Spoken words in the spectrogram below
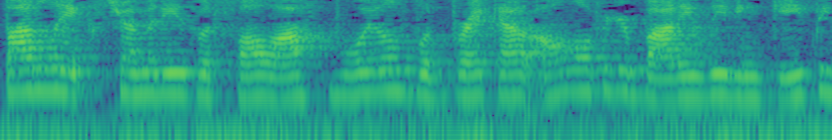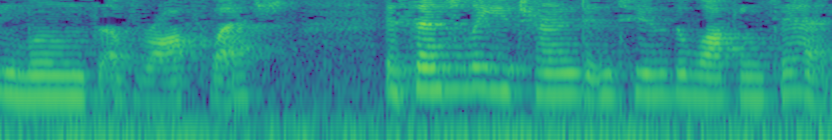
bodily extremities would fall off, boils would break out all over your body, leaving gaping wounds of raw flesh. Essentially, you turned into the walking dead.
